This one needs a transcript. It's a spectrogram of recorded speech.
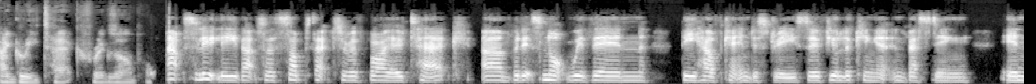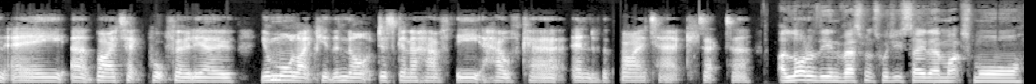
agri-tech, for example. Absolutely, that's a subsector of biotech, um, but it's not within the healthcare industry. So if you're looking at investing in a uh, biotech portfolio, you're more likely than not just going to have the healthcare end of the biotech sector. A lot of the investments, would you say they're much more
